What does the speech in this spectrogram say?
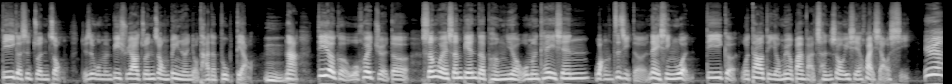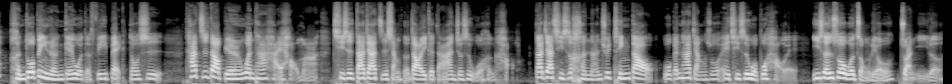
第一个是尊重。就是我们必须要尊重病人有他的步调，嗯。那第二个，我会觉得，身为身边的朋友，我们可以先往自己的内心问：第一个，我到底有没有办法承受一些坏消息？因为很多病人给我的 feedback 都是，他知道别人问他还好吗？其实大家只想得到一个答案，就是我很好。大家其实很难去听到我跟他讲说：欸，其实我不好欸。医生说我肿瘤转移了，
